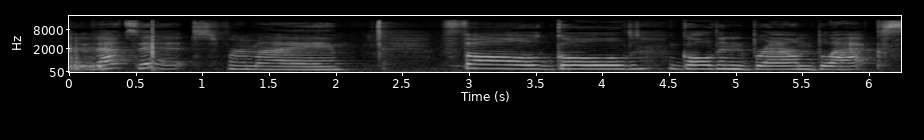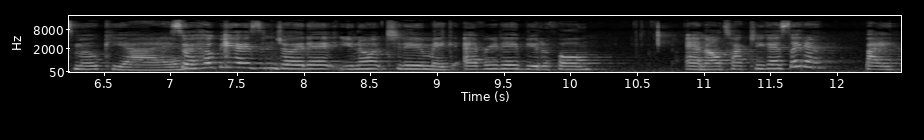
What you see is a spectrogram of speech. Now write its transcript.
that's it for my fall gold, golden brown, black smoky eye. So I hope you guys enjoyed it. You know what to do. Make every day beautiful. And I'll talk to you guys later. Bye.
